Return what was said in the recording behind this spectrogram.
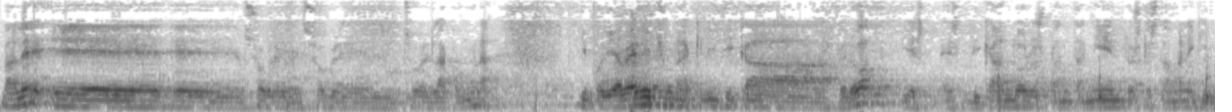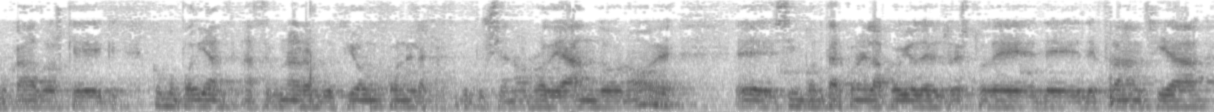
¿vale? Eh, eh, sobre, sobre, sobre la comuna y podía haber hecho una crítica feroz y explicando los planteamientos que estaban equivocados, que, cómo podían hacer una revolución con el ejército prusiano rodeando, ¿no? Eh, sin contar con el apoyo del resto de, Francia.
